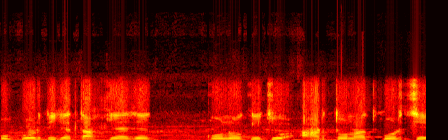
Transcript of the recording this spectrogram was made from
উপর দিকে তাকিয়ে আছে, কোনো কিছু আর্তনাদ করছে।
